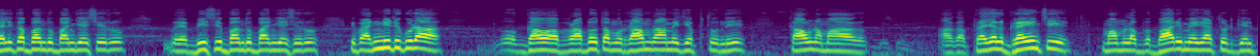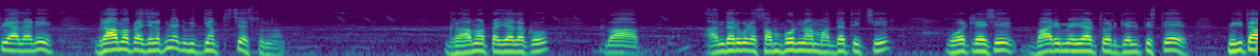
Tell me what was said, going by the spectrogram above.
దళిత బంధు బంద్ చేసిర్రు బీసీ బంధు బంద్ చేసిర్రు. ఇప్పుడు అన్నిటి కూడా గవ ప్రభుత్వం రామ్ రామే చెప్తుంది. కావున మా ప్రజలు గ్రహించి మమ్మల్ని భారీ మెజార్టీతో గెలిపించాలని గ్రామ ప్రజలకు నేను విజ్ఞప్తి చేస్తున్నాను. గ్రామ ప్రజలకు అందరూ కూడా సంపూర్ణ మద్దతు ఇచ్చి ఓట్లేసి భారీ మెజార్టీతో గెలిపిస్తే మిగతా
